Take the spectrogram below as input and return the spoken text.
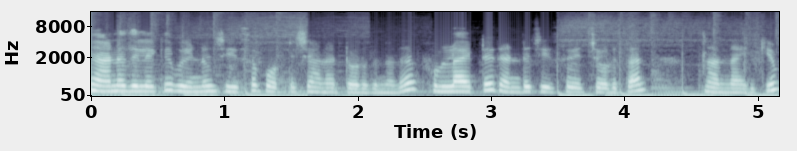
ഞാനിതിലേക്ക് വീണ്ടും ചീസ് പൊട്ടിച്ചാണ് ഇട്ട് കൊടുക്കുന്നത്. ഫുള്ളായിട്ട് രണ്ട് ചീസ് വെച്ച് കൊടുത്താൽ നന്നായിരിക്കും.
